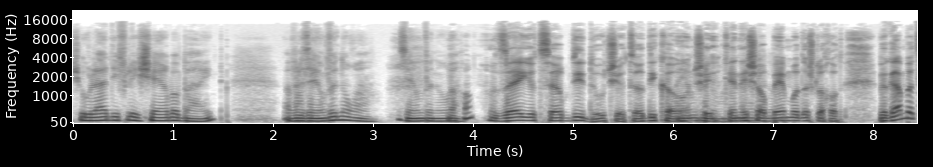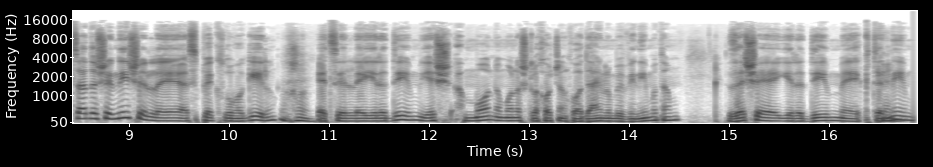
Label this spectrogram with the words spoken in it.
שאולי עדיף להישאר בבית, אבל זה איום ונורא, זה איום ונורא. נכון, זה יוצר בדידות, שיוצר דיכאון, שכן יש הרבה. מאוד השלכות. וגם בצד השני של אה, הספקטרום הגיל, נכון. אצל אה, ילדים יש המון המון השלכות שאנחנו עדיין לא מבינים אותן. זה שילדים אה, קטנים,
